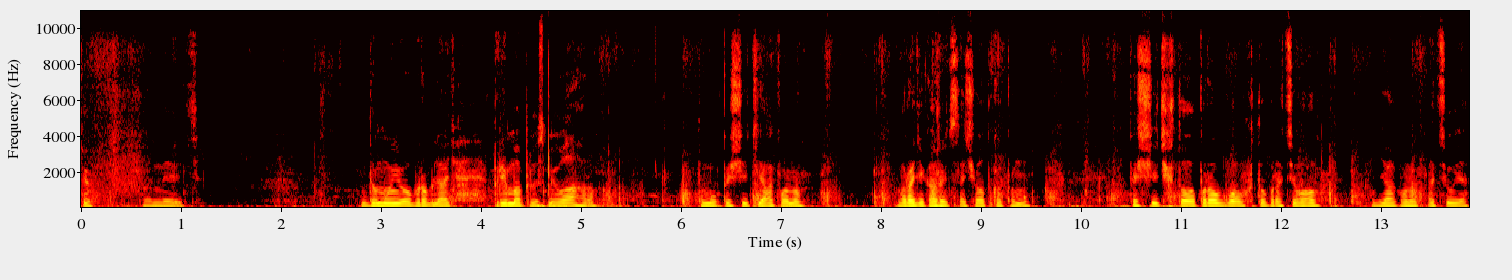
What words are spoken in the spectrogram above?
Тю, дивіться. Думаю оброблять Prima плюс Мілагро. Тому пишіть, як воно. Вроді кажуть, все чітко, тому пишіть, хто пробував, хто працював, як воно працює.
